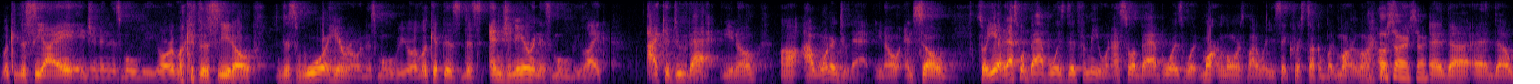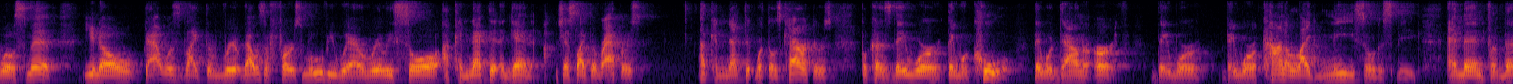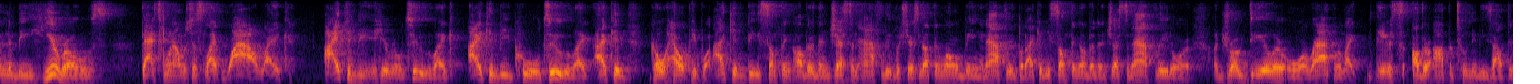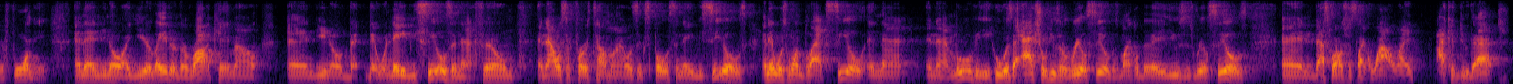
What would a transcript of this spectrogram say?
look at the CIA agent in this movie, or look at this, you know, this war hero in this movie, or look at this this engineer in this movie. Like, I could do that, you know. Uh, I want to do that, you know, and so so yeah, that's what Bad Boys did for me. When I saw Bad Boys with Martin Lawrence, by the way, you say Chris Tucker, but Martin Lawrence. Oh, sorry, sorry. And uh, and uh, Will Smith. You know, that was like the real. That was the first movie where I really saw I connected again, just like the rappers. I connected with those characters because they were they were cool. They were down to earth. They were they were kind of like me, so to speak. And then for them to be heroes, that's when I was just like, wow, like I could be a hero too. Like I could be cool too. Like I could go help people. I could be something other than just an athlete, which there's nothing wrong with being an athlete, but I could be something other than just an athlete or a drug dealer or a rapper. Like there's other opportunities out there for me. And then, you know, a year later, The Rock came out and you know there were Navy SEALs in that film, and that was the first time I was exposed to Navy SEALs, and there was one black SEAL in that in that movie who was an actual he was a real seal because Michael Bay uses real seals, and that's why I was just like, wow, like I could do that.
